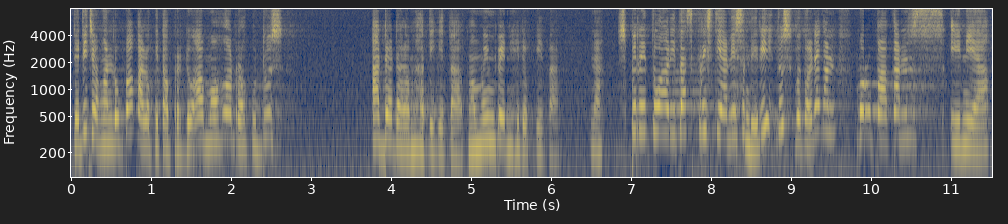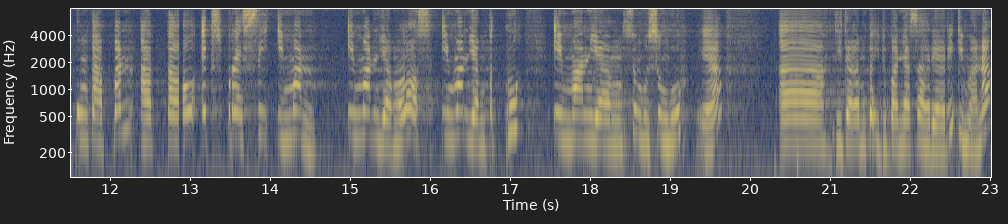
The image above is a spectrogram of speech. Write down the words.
Jadi jangan lupa kalau kita berdoa mohon Roh Kudus ada dalam hati kita, memimpin hidup kita. Nah, spiritualitas Kristiani sendiri itu sebetulnya kan merupakan ini ya, ungkapan atau ekspresi iman, iman yang los, iman yang teguh, iman yang sungguh-sungguh ya uh, di dalam kehidupannya sehari-hari di mana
